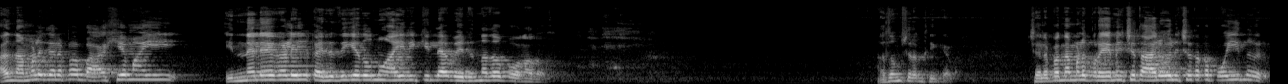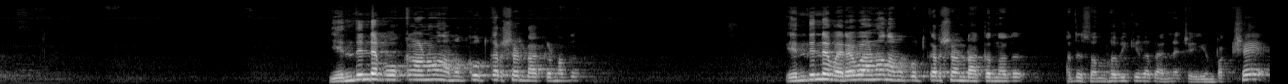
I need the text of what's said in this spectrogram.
അത് നമ്മൾ ചിലപ്പോൾ ബാഹ്യമായി ഇന്നലകളിൽ കരുതിയതൊന്നും ആയിരിക്കില്ല വരുന്നതോ പോന്നതോ. അതും ശ്രദ്ധിക്കണം. ചിലപ്പോൾ നമ്മൾ പ്രേമിച്ച് താലോലിച്ചതൊക്കെ പോയി എന്ന് വരും. എന്തിന്റെ പോക്കാണോ നമുക്ക് ഉത്കർഷം ഉണ്ടാക്കുന്നത്? എന്തിന്റെ വരവാണോ നമുക്ക് ഉത്കർഷം ഉണ്ടാക്കുന്നത്? അത് സംഭവിക്കുക തന്നെ ചെയ്യും. പക്ഷേ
